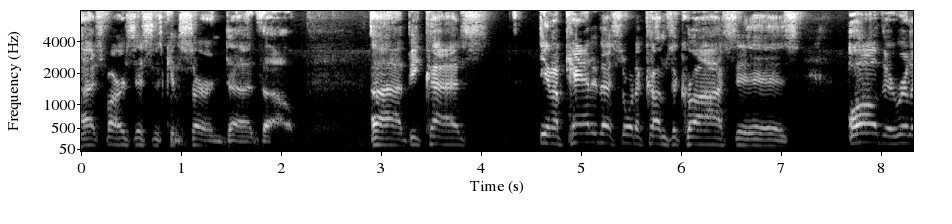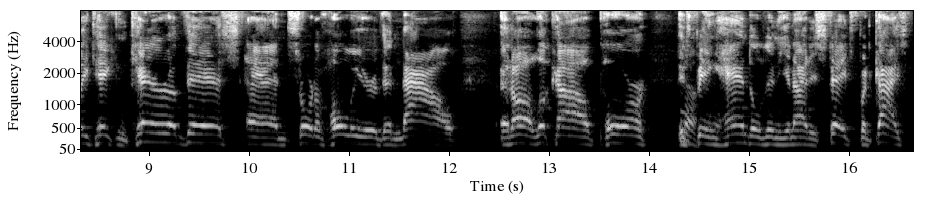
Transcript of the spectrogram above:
as far as this is concerned, uh, though, uh, because you know, Canada sort of comes across as, oh, they're really taking care of this and sort of holier than now. And oh, look how poor it's yeah. being handled in the United States. But guys,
